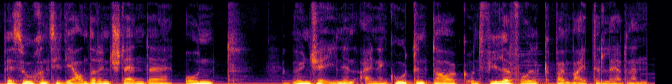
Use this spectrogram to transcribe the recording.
Besuchen Sie die anderen Stände und wünsche Ihnen einen guten Tag und viel Erfolg beim Weiterlernen.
